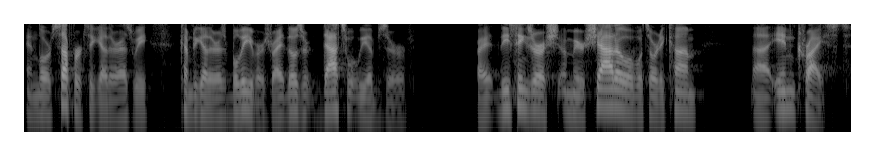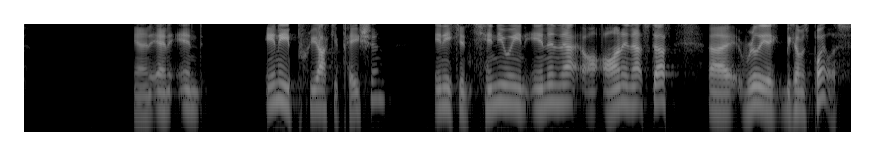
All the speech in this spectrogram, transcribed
and Lord's Supper together as we come together as believers, right? Those are, that's what we observe, right? These things are a, mere shadow of what's already come uh, in Christ. And, and, and any preoccupation, any continuing in, in that, on in that stuff, uh, really becomes pointless.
